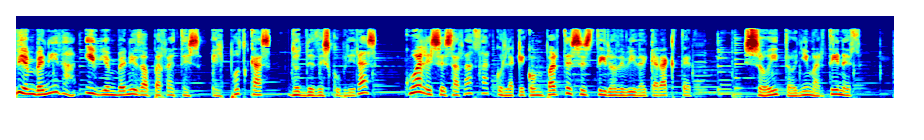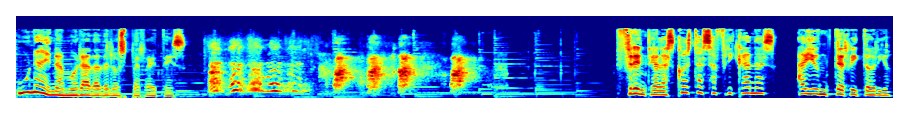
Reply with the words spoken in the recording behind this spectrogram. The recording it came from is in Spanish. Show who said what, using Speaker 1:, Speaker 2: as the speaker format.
Speaker 1: Bienvenida y bienvenido a Perretes, el podcast donde descubrirás cuál es esa raza con la que compartes estilo de vida y carácter. Soy Toñi Martínez, una enamorada de los perretes. Frente a las costas africanas hay un territorio,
